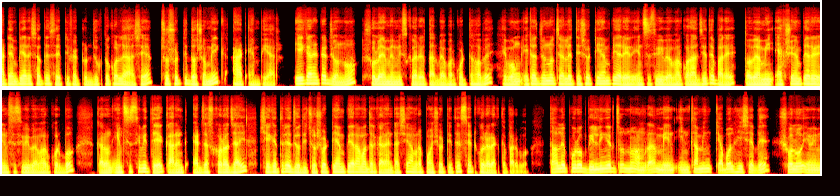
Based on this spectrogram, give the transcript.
আট অ্যাম্পিয়ারের সাথে সেফটি ফ্যাক্টর যুক্ত করলে আসে চৌষট্টি দশমিক আট অ্যাম্পিয়ার। এই কারেন্টের জন্য ষোলো এম এম স্কোয়ারের তার ব্যবহার করতে হবে এবং এটার জন্য চাইলে তেষট্টি অ্যাম্পিয়ারের এমসিসিবি ব্যবহার করা যেতে পারে। তবে আমি একশো অ্যাম্পিয়ারের এমসিসিবি ব্যবহার করব কারণ এমসিসিবিতে কারেন্ট অ্যাডজাস্ট করা যায়। সেক্ষেত্রে যদি চৌষট্টি অ্যাম্পিয়ার আমাদের কারেন্ট আসে, আমরা পঁয়ষট্টিতে সেট করে রাখতে পারব। তাহলে পুরো বিল্ডিং এর জন্য আমরা মেন ইনকামিং কেবল হিসেবে ষোলো এম এম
